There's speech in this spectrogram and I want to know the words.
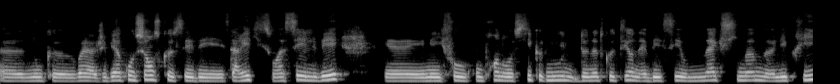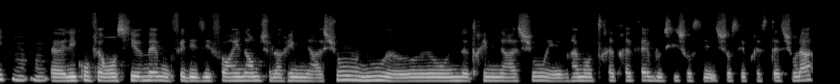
Euh, donc euh, voilà, j'ai bien conscience que c'est des tarifs qui sont assez élevés, euh, mais il faut comprendre aussi que nous, de notre côté, on a baissé au maximum les prix. Mm, mm. les conférenciers eux-mêmes ont fait des efforts énormes sur leur rémunération. Nous, notre rémunération est vraiment très très faible aussi sur ces sur ces prestations-là.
